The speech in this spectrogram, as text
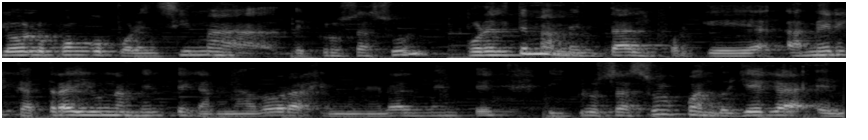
yo lo pongo por encima de Cruz Azul por el tema mental, porque América trae una mente ganadora generalmente y Cruz Azul cuando llega el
